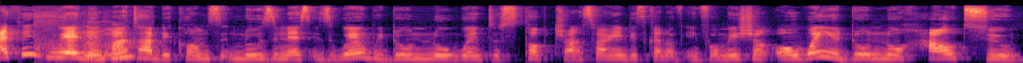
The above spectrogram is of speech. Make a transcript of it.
I think where the Mm-hmm. matter becomes nosiness is when we don't know when to stop transferring this kind of information or when you don't know how to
